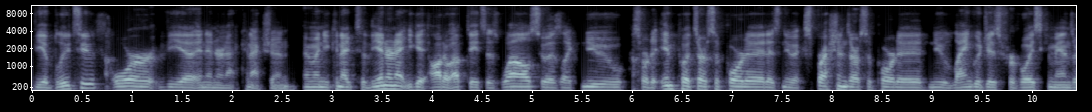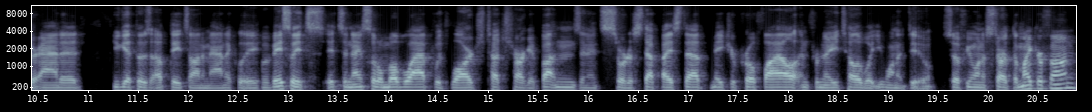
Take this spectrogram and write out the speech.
via Bluetooth or via an internet connection. And when you connect to the internet, you get auto updates as well. So as like new sort of inputs are supported, as new expressions are supported, new languages for voice commands are added, you get those updates automatically. But basically, it's it's a nice little mobile app with large touch target buttons, and it's sort of step by step. Make your profile, and from there you tell it what you want to do. So if you want to start the microphone,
